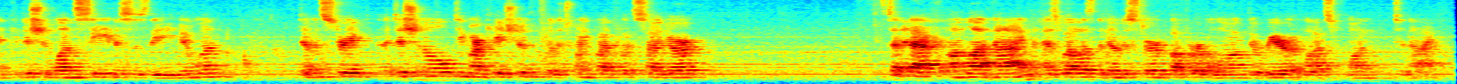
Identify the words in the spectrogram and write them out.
And condition 1C, this is the new one, demonstrate additional demarcation for the 25-foot side yard setback on Lot 9, as well as the no disturb buffer along the rear of lots 1 to 9.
